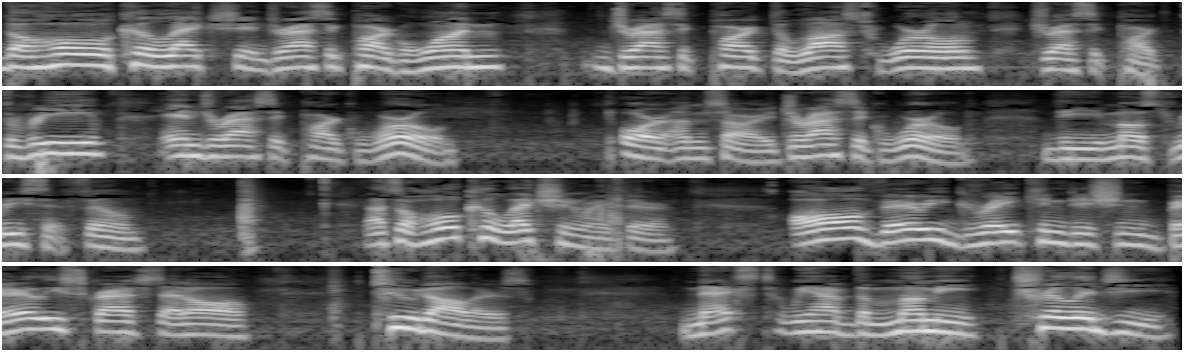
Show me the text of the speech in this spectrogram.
the whole collection. Jurassic Park One, Jurassic Park: The Lost World, Jurassic Park Three, and Jurassic Park World. Or I'm sorry, Jurassic World, the most recent film. That's a whole collection right there all very great condition, barely scratched at all. $2. Next, we have the Mummy Trilogy.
